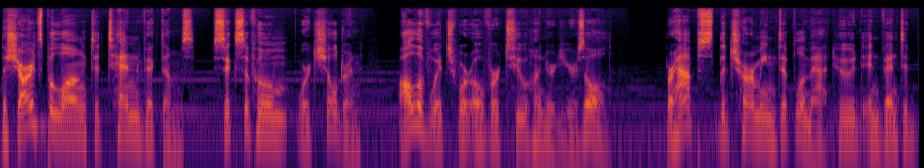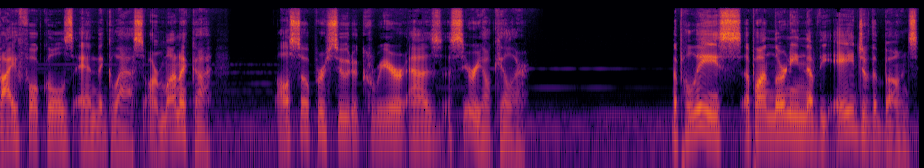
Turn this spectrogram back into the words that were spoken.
The shards belonged to 10 victims, six of whom were children, all of which were over 200 years old. Perhaps the charming diplomat who'd invented bifocals and the glass harmonica also pursued a career as a serial killer. The police, upon learning of the age of the bones,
